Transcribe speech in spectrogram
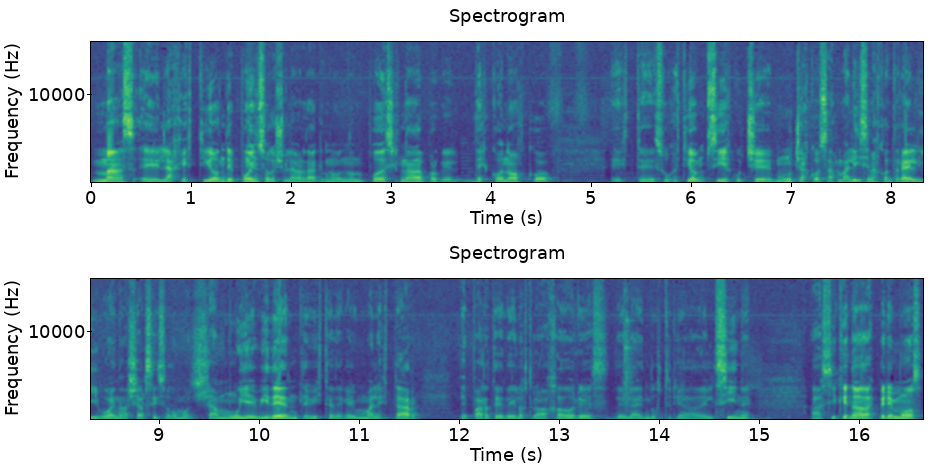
más eh, la gestión de Puenzo, que yo la verdad que no, no puedo decir nada porque desconozco. Este, su gestión, sí escuché muchas cosas malísimas contra él y bueno, ayer se hizo como ya muy evidente, viste, de que hay un malestar de parte de los trabajadores de la industria del cine. Así que nada, esperemos.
